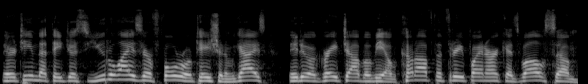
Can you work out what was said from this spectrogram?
they're a team that they just utilize their full rotation of guys. They do a great job of being able to cut off the three point arc as well. So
